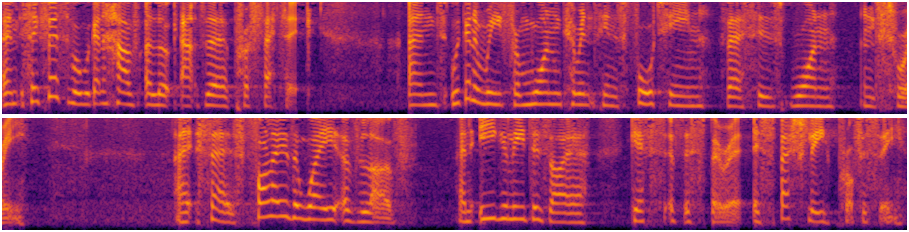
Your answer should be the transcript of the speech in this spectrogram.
Um, so first of all, we're going to have a look at the prophetic. And we're going to read from 1 Corinthians 14 verses 1 and 3. And it says, follow the way of love and eagerly desire gifts of the Spirit, especially prophecy.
